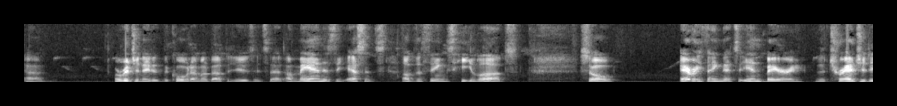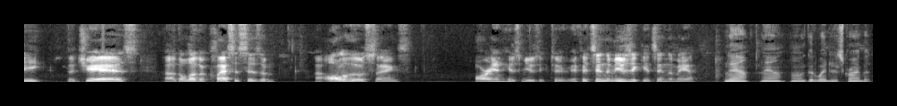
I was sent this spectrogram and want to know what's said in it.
uh originated the quote I'm about to use. It's that a man is the essence of the things he loves. So everything that's in Barry, the tragedy, the jazz, uh, the love of classicism, uh, all of those things are in his music too. If it's in the music, it's in the man. Yeah, yeah, well, a good way to describe it.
